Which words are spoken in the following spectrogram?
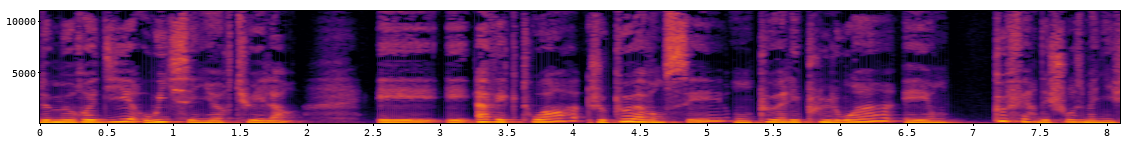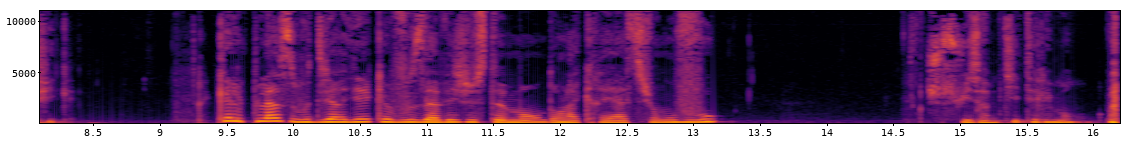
de me redire oui Seigneur tu es là et, et avec toi je peux avancer, on peut aller plus loin et on peut faire des choses magnifiques. Quelle place vous diriez que vous avez justement dans la création, vous? Je suis un petit élément.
